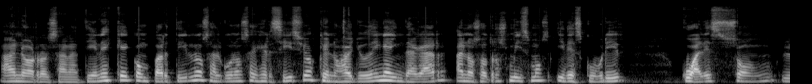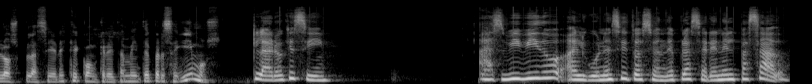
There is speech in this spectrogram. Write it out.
Ah, no, Rosana, tienes que compartirnos algunos ejercicios que nos ayuden a indagar a nosotros mismos y descubrir cuáles son los placeres que concretamente perseguimos. Claro que sí. ¿Has vivido alguna situación de placer en el pasado?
